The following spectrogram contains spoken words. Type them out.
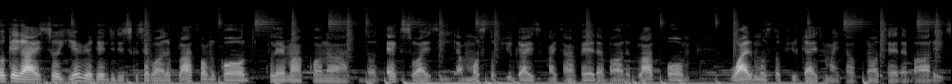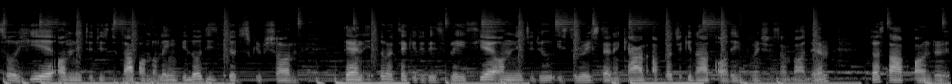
okay guys so here we're going to discuss about a platform called claimercorner.xyz and most of you guys might have heard about the platform while most of you guys might have not heard about it. So here all you need to do is to tap on the link below this video description. Then it's going to take you to this place. Here all you need to do is to register an account after checking out all the information about them just tap on the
